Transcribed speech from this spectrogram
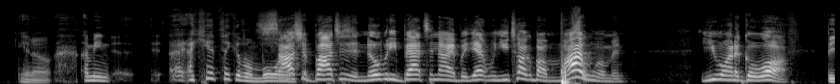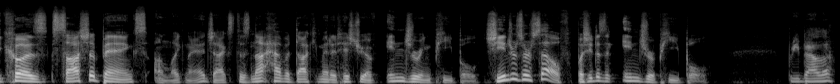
you know, I mean, I, I can't think of a more. Sasha botches and nobody bats an eye, but yet when you talk about my woman, you want to go off. Because Sasha Banks, unlike Nia Jax, does not have a documented history of injuring people. She injures herself, but she doesn't injure people. Brie Bella,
